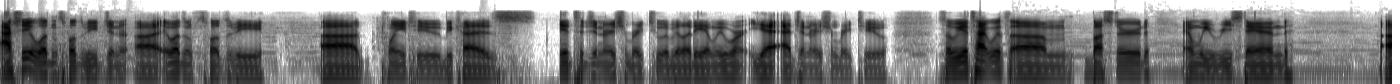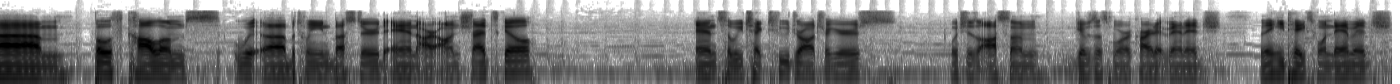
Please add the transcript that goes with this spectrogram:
Actually, it wasn't supposed to be uh, it wasn't supposed to be uh, 22 because it's a Generation Break 2 ability, and we weren't yet at Generation Break 2. So we attack with um, Bustard, and we restand um, both columns uh, between Bustard and our on stride skill. And so we check two draw triggers which is awesome. Gives us more card advantage. then he takes one damage.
